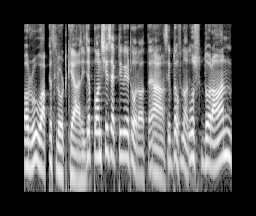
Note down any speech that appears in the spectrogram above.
और रूह वापस लौट के आ रही है। जब कॉन्शियस एक्टिवेट हो रहा होता है हाँ, सिंपल तो उस दौरान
